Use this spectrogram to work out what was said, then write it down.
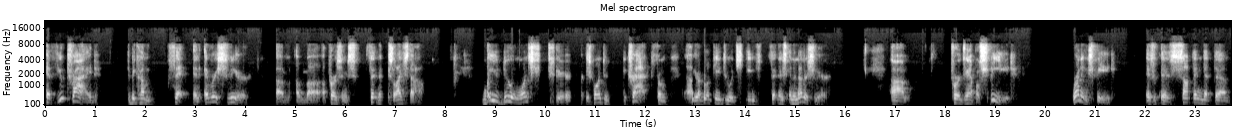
if you tried to become fit in every sphere of, of uh, a person's fitness lifestyle. What you do in one sphere is going to detract from uh, your ability to achieve fitness in another sphere. Um, for example, speed, running speed, is is something that um,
